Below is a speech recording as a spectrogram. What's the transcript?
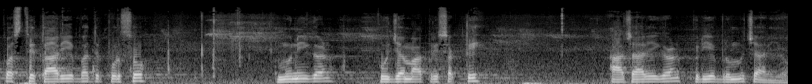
उपस्थित आर्यभद्र पुरुषों, मुनिगण पूजा मातृशक्ति, आचार्यगण, प्रिय ब्रह्मचारियों।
